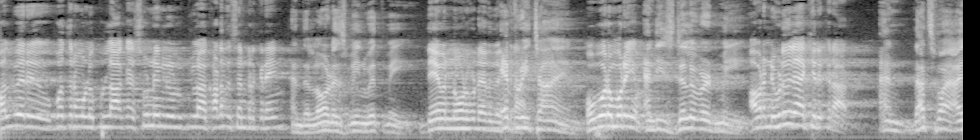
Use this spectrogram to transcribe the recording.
பல்வேறு உபத்திரங்களுக்குள்ளாக சூழ்நிலைகளுக்குள்ளாக கடந்து சென்றிருக்கிறேன் And the Lord has been with me தேவனோடு கூட every இருந்து time. ஒவ்வொரு முறையும் And He's delivered me. அவர் என்னை விடுதலையாக்கி இருக்கிறார் And that's why I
